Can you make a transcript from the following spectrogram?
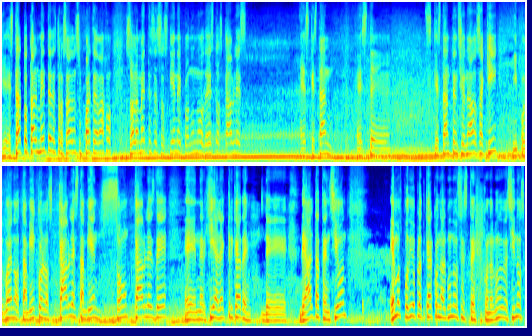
está totalmente destrozado en su parte de abajo, solamente se sostiene con uno de estos cables es que están este que están tensionados aquí y pues bueno, también con los cables también son cables de eh, energía eléctrica de, de, de, alta tensión. Hemos podido platicar con algunos, este, con algunos vecinos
